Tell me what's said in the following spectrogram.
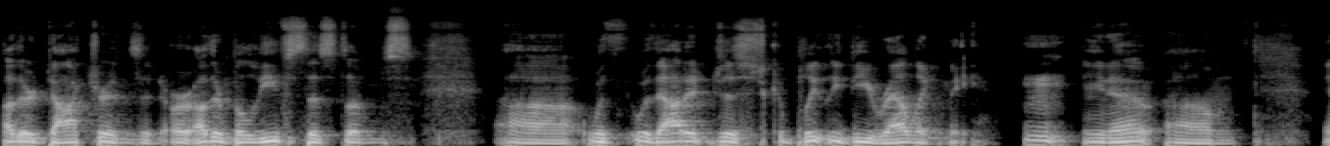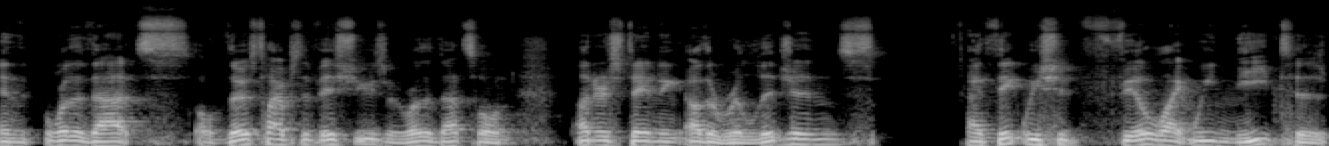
other doctrines and or other belief systems uh, with without it just completely derailing me. Mm. You know, um, and whether that's on those types of issues or whether that's on understanding other religions I think we should feel like we need to,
